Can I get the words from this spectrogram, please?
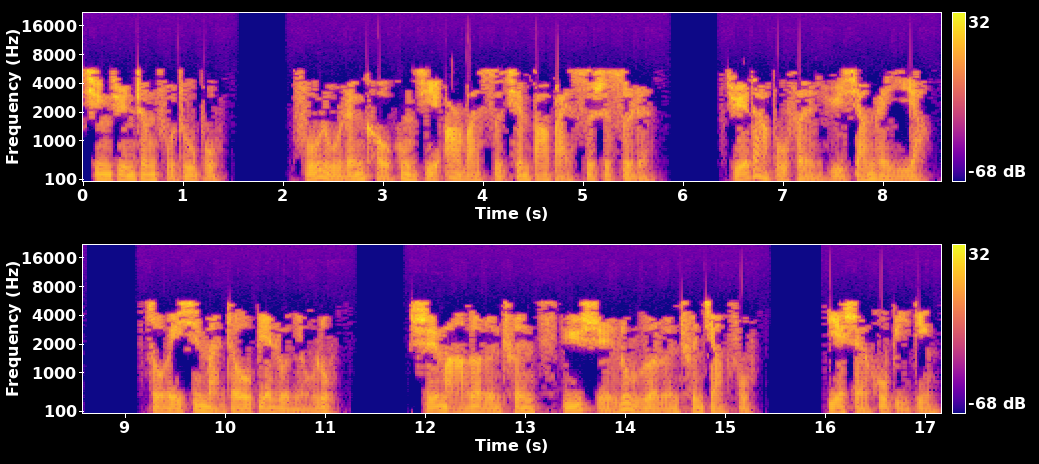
清军征服诸部，俘虏人口共计二万四千八百四十四人，绝大部分与降人一样，作为新满洲编入牛录。使马鄂伦春与使陆鄂伦春降父，也审户比丁，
